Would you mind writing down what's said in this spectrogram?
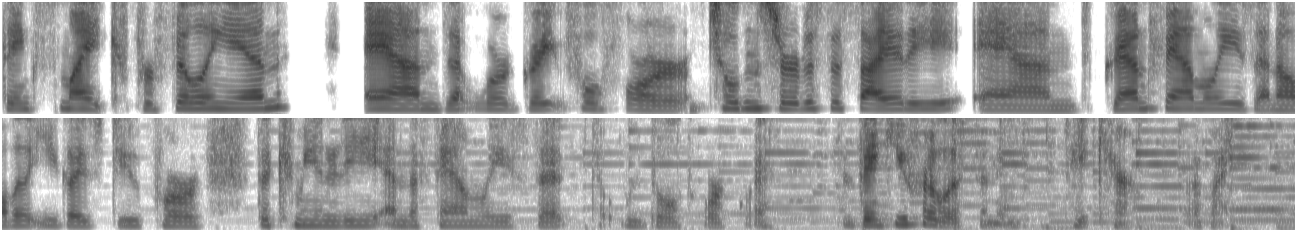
Thanks, Mike, for filling in. And uh, we're grateful for Children's Service Society and grand families and all that you guys do for the community and the families that we both work with. And thank you for listening. Take care. Bye bye.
